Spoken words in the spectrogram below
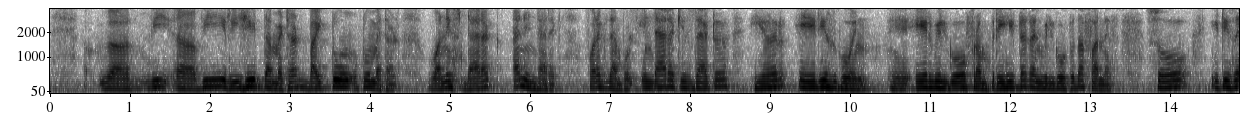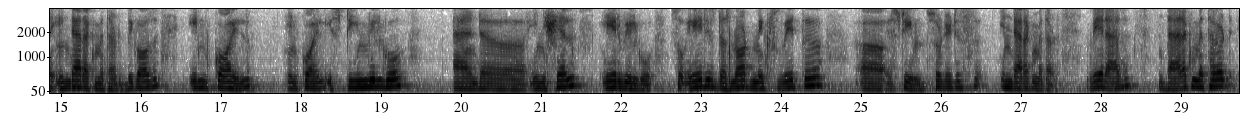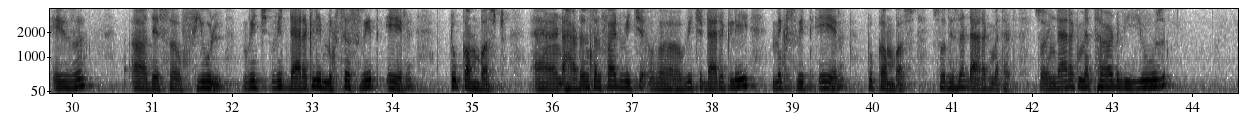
Uh, we uh, we reheat the method by two two method. One is direct and indirect. For example indirect is that uh, here air is going air will go from preheater and will go to the furnace. So it is an indirect method because in coil in coil steam will go and uh, in shell air will go. So air is does not mix with uh, steam. So it is indirect method. Whereas direct method is uh, this uh, fuel which which directly mixes with air to combust. And hydrogen sulfide which uh, which directly mix with air to combust. So this is a direct method. So in direct method we use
